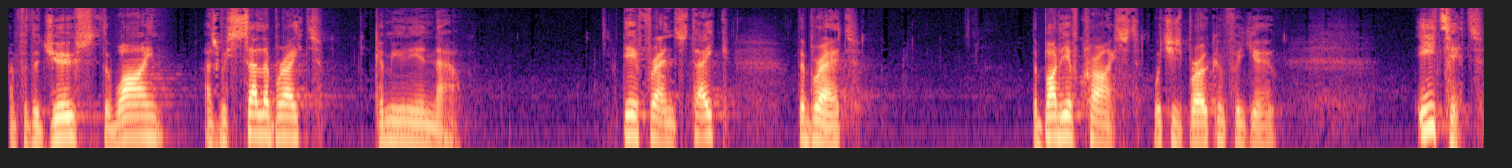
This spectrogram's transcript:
and for the juice, the wine, as we celebrate communion now. Dear friends, take the bread, the body of Christ, which is broken for you. Eat it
